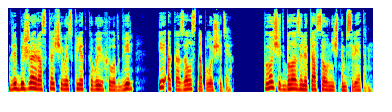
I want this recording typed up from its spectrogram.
Дребезжай, раскачиваясь, клетка выехала в дверь и оказалась на площади. Площадь была залита солнечным светом.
